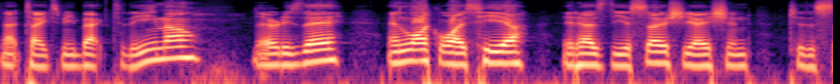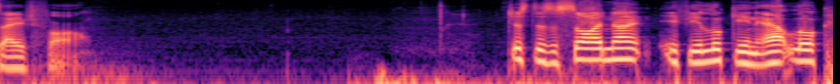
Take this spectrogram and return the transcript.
That takes me back to the email. There it is there. And likewise here, it has the association to the saved file. Just as a side note, if you look in Outlook,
